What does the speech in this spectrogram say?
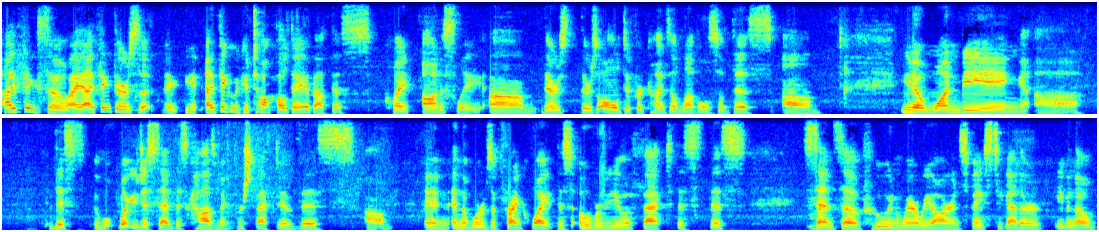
I think so. I, I think there's a, I think we could talk all day about this. Quite honestly, um, there's there's all different kinds of levels of this. Um, you know, one being uh, this what you just said, this cosmic perspective, this um, in in the words of Frank White, this overview effect, this this sense of who and where we are in space together. Even though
